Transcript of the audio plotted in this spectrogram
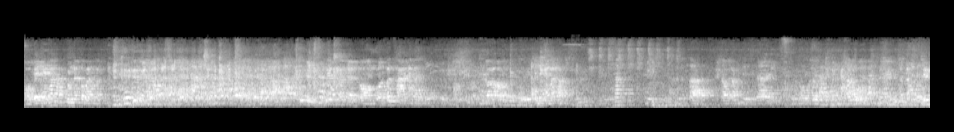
ขอเป็นไงบ้างครับคุณนัทวัฒน์ครับ เรื่องการเกิดของต้นต้นทานนะครับ ก็เป็นยังไงบ้างครับ นักศาสตร์ชาวฝรั่งเศสได้โทรมา ครับผมซึ่ง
